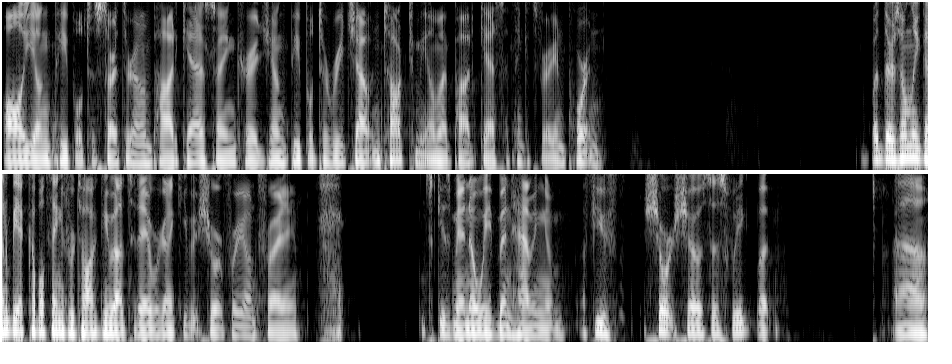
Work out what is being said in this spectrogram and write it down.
all young people to start their own podcast. I encourage young people to reach out and talk to me on my podcast. I think it's very important. But there's only going to be a couple things we're talking about today. We're going to keep it short for you on Friday. Excuse me. I know we've been having a, a few short shows this week, but uh,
